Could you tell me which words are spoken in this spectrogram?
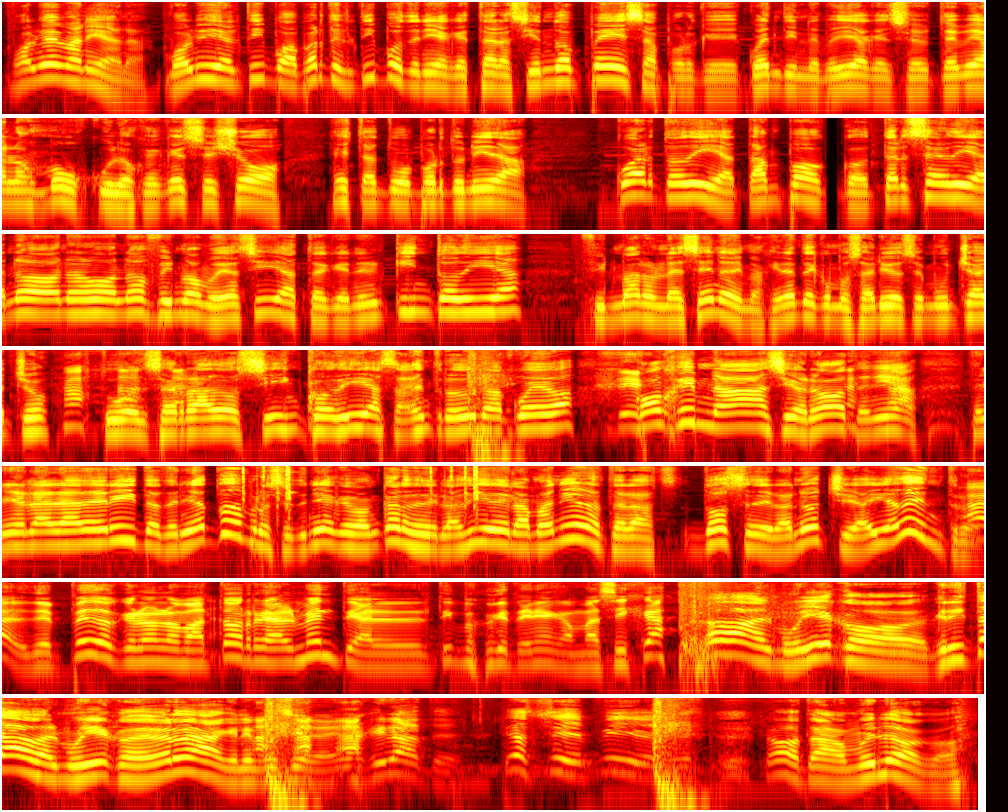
Volvé mañana. Volvía el tipo, aparte el tipo tenía que estar haciendo pesas porque Quentin le pedía que se te vean los músculos, que qué sé yo, esta es tu oportunidad. Cuarto día, tampoco. Tercer día, no, no, no, no filmamos. Y así hasta que en el quinto día filmaron la escena. Imagínate cómo salió ese muchacho. Estuvo encerrado cinco días adentro de una cueva con gimnasio, ¿no? Tenía, tenía la laderita, tenía todo, pero se tenía que bancar desde las 10 de la mañana hasta las 12 de la noche ahí adentro. Ah, de pedo que no lo mató realmente al tipo que tenía que amasijar. Ah, el muñeco, gritaba el muñeco de verdad que le pusieron, imagínate. ¿Qué hace, pibe? No, estaba muy loco.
